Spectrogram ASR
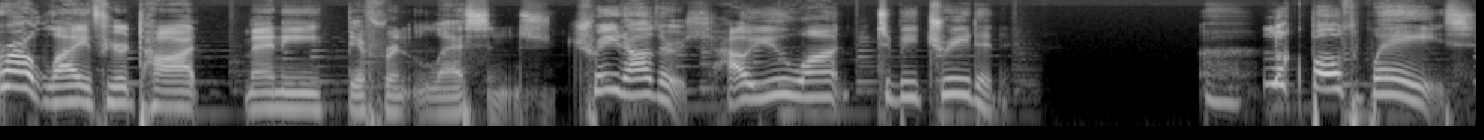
Throughout life, you're taught many different lessons. Treat others how you want to be treated. Uh, look both ways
